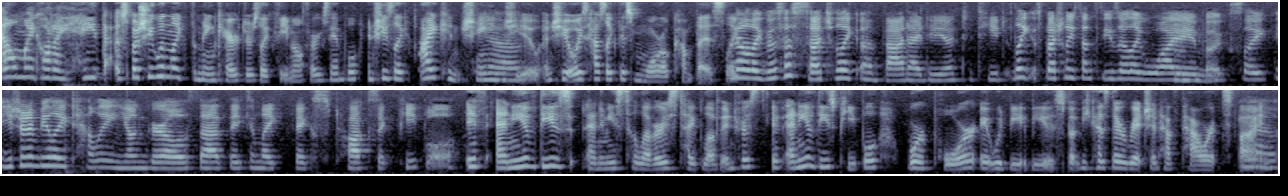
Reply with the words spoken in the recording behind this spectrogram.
Oh my god, I hate that. Especially when like the main character is like female, for example, and she's like, I can change yeah. you. And she always has like this moral compass. Like No, like this is such like a bad idea to teach like especially since these are like YA mm-hmm. books. Like you shouldn't be like telling young girls that they can like fix toxic people. If any of these enemies to lovers type love interests, if any of these people were poor, it would be abuse. But because they're rich and have power, it's fine. Yeah.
